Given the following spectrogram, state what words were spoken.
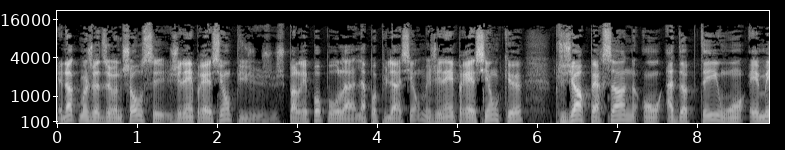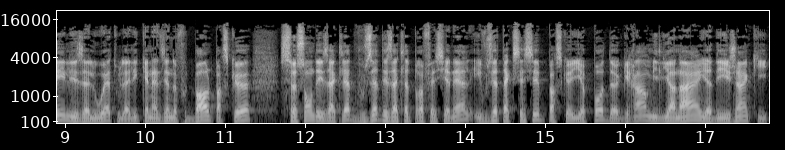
Enoch, moi, je vais dire une chose, c'est j'ai l'impression, puis je ne parlerai pas pour la, population, mais j'ai l'impression que plusieurs personnes ont adopté ou ont aimé les Alouettes ou la Ligue canadienne de football parce que ce sont des athlètes, vous êtes des athlètes professionnels et vous êtes accessibles parce qu'il n'y a pas de grands millionnaires, il y a des gens qui,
